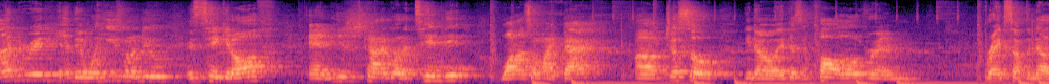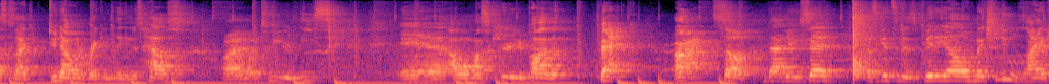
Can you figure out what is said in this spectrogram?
under it, and then what he's gonna do is take it off, and he's just kind of gonna tend it while it's on my back, uh, just so you know it doesn't fall over and break something else, because I do not want to break anything in this house. All right, a two-year lease, and I want my security deposit back. All right, so that being said, let's get to this video. Make sure you like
